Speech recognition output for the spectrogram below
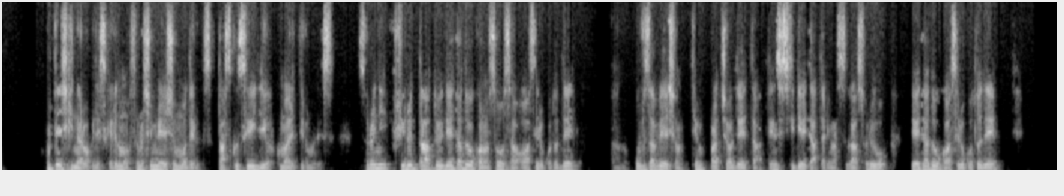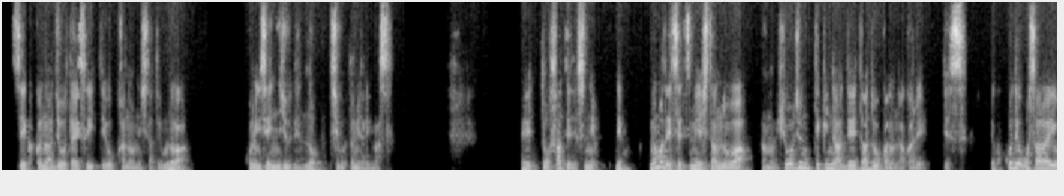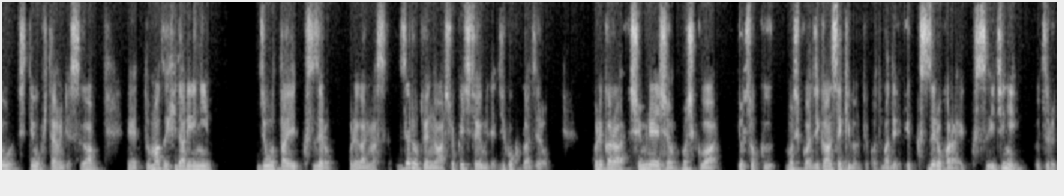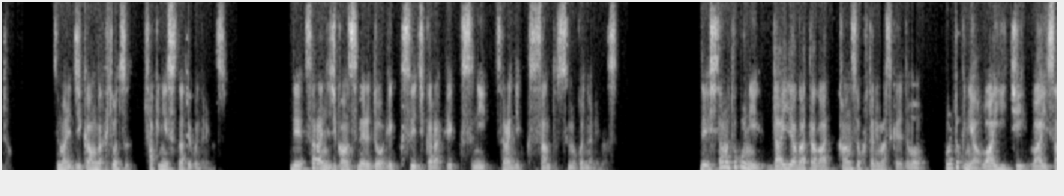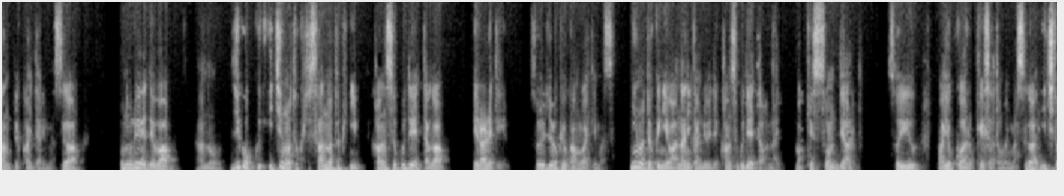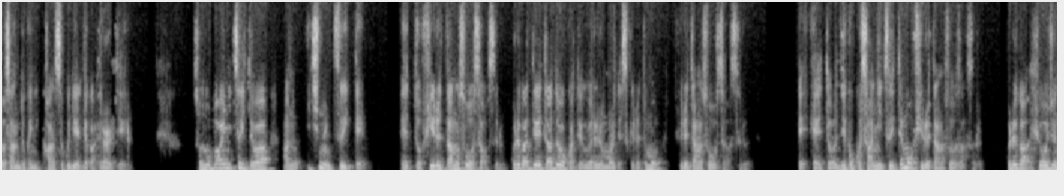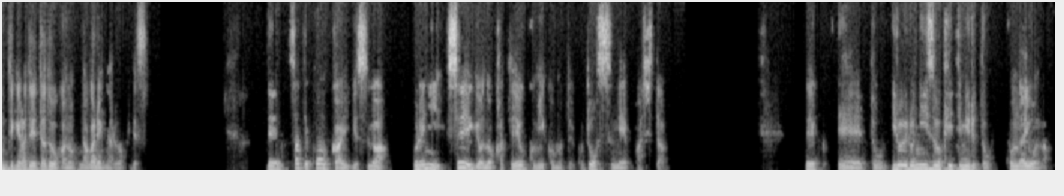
方程式になるわけですけれども、そのシミュレーションモデル、タスク 3D が含まれているものです。それにフィルターというデータ動化の操作を合わせることで、あのオブザベーション、テンパラチュアデータ、デンシティデータとありますが、それをデータ動化をすることで、正確な状態推定を可能にしたというものが、この2020年の仕事になります。えっと、さてですね、で今まで説明したのは、あの標準的なデータ動化の流れです。でここでおさらいをしておきたいのですが、えっと、まず左に状態 X0、これがあります。0というのは初期値という意味で時刻が0。これからシミュレーション、もしくは予測、もしくは時間積分という言葉で X0 から X1 に移ると。つまり時間が一つ先に進んだということになります。で、さらに時間を進めると X1 から X2、さらに X3 と進むことになります。で、下のところにダイヤ型が観測とありますけれども、この時には Y1、Y3 と書いてありますが、この例では、あの時刻1の時と3の時に観測データが得られている。そういう状況を考えています。2の時には何かの理由で観測データはない。まあ、欠損である。そういう、まあ、よくあるケースだと思いますが、1と3の時に観測データが得られている。その場合については、あの1について、えっと、フィルターの操作をする。これがデータどうかと言われるものですけれども、フィルターの操作をする。ええっと、時刻3についてもフィルターの操作をする。これが標準的なデータ動画の流れになるわけです。で、さて今回ですが、これに制御の過程を組み込むということを進めました。で、えっ、ー、と、いろいろニーズを聞いてみると、こんなような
